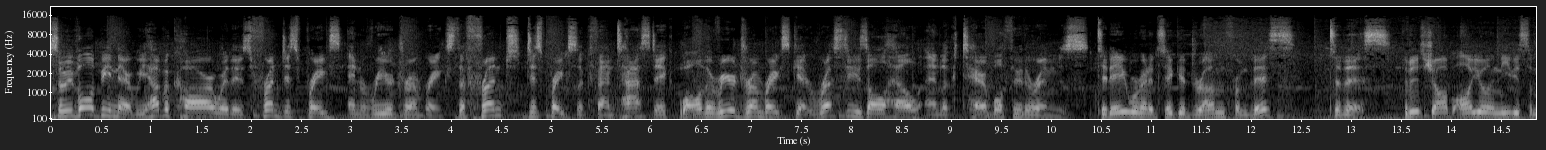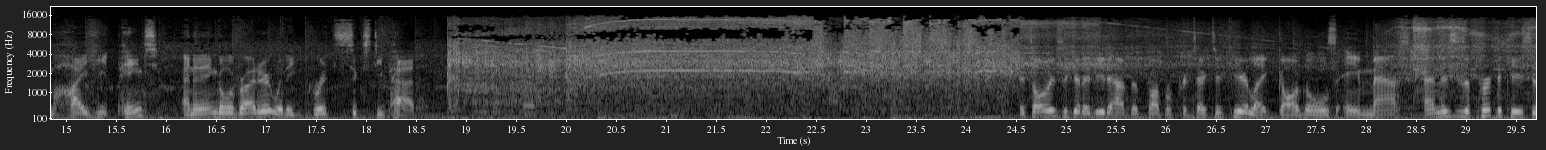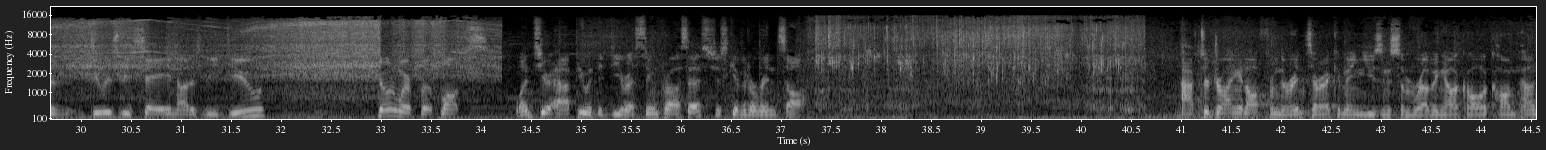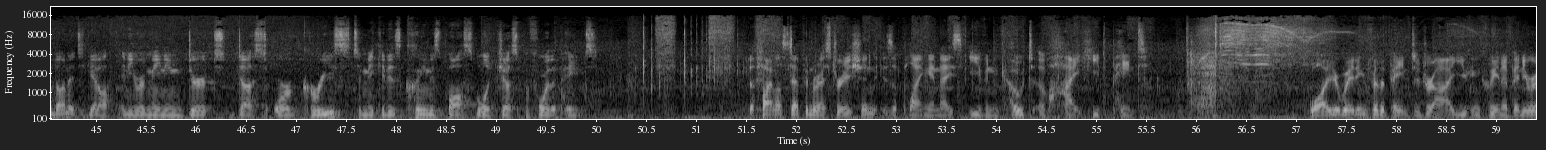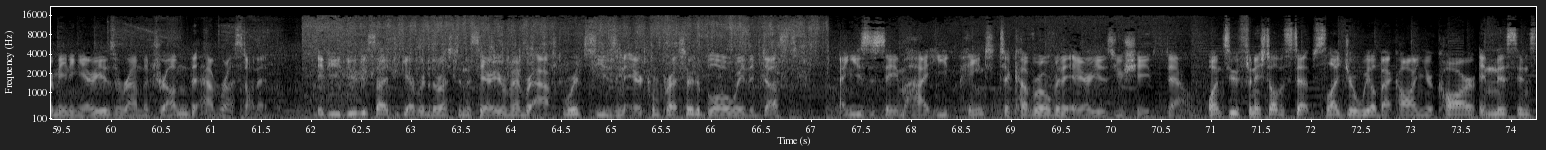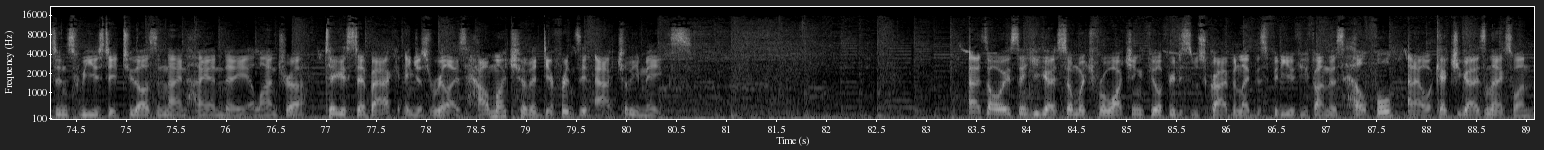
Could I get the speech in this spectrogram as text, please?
So we've all been there. We have a car where there's front disc brakes and rear drum brakes. The front disc brakes look fantastic, while the rear drum brakes get rusty as all hell and look terrible through the rims. Today we're gonna take a drum from this to this. For this job, all you'll need is some high heat paint and an angle grinder with a grit 60 pad. It's always a good idea to have the proper protective gear like goggles, a mask, and this is a perfect case of do as we say, not as we do. Don't wear flip-flops. Once you're happy with the de-rusting process, just give it a rinse off. After drying it off from the rinse, I recommend using some rubbing alcohol compound on it to get off any remaining dirt, dust, or grease to make it as clean as possible just before the paint. The final step in restoration is applying a nice even coat of high heat paint. While you're waiting for the paint to dry, you can clean up any remaining areas around the drum that have rust on it. If you do decide to get rid of the rust in this area, remember afterwards to use an air compressor to blow away the dust and use the same high heat paint to cover over the areas you shaved down. Once you've finished all the steps, slide your wheel back on your car. In this instance, we used a 2009 Hyundai Elantra. Take a step back and just realize how much of a difference it actually makes. As always, thank you guys so much for watching. Feel free to subscribe and like this video if you found this helpful, and I will catch you guys in the next one.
